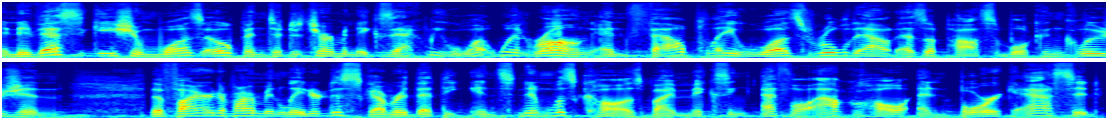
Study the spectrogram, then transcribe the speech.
An investigation was opened to determine exactly what went wrong, and foul play was ruled out as a possible conclusion. The fire department later discovered that the incident was caused by mixing ethyl alcohol and boric acid,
